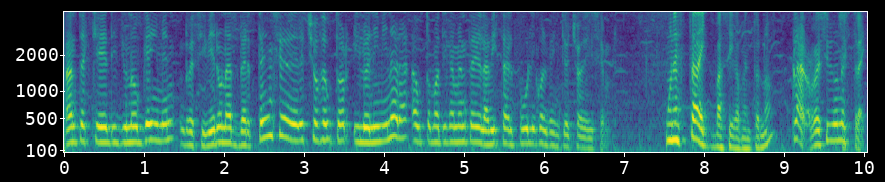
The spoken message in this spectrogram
antes que Did You Know Gaming recibiera una advertencia de derechos de autor y lo eliminara automáticamente de la vista del público el 28 de diciembre. Un strike, básicamente, ¿no? Claro, recibe un strike.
